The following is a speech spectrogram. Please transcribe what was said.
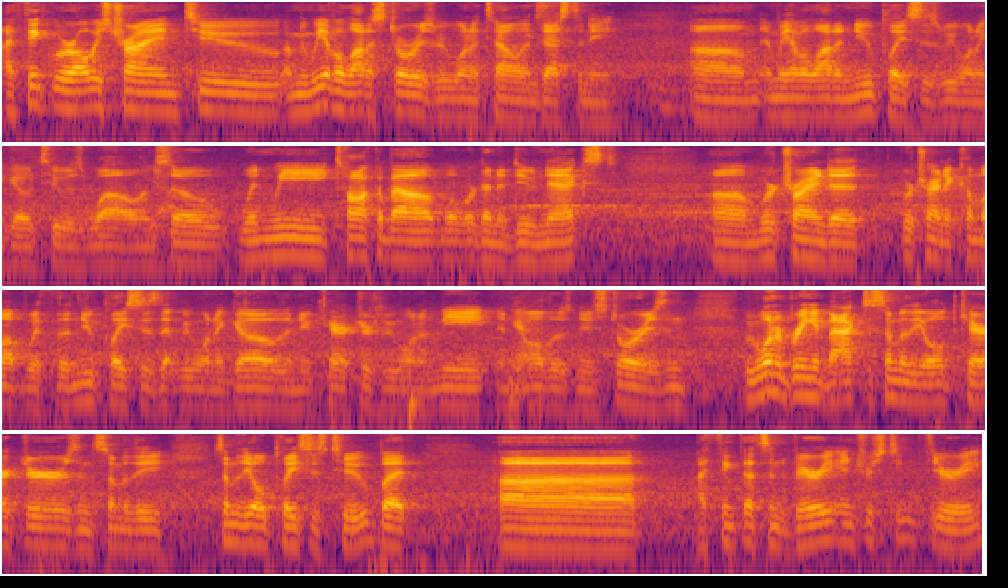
I think we're always trying to. I mean, we have a lot of stories we want to tell in Destiny, um, and we have a lot of new places we want to go to as well. And so when we talk about what we're going to do next, um, we're trying to we're trying to come up with the new places that we want to go, the new characters we want to meet, and all those new stories. And we want to bring it back to some of the old characters and some of the some of the old places too. But uh, I think that's a very interesting theory.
